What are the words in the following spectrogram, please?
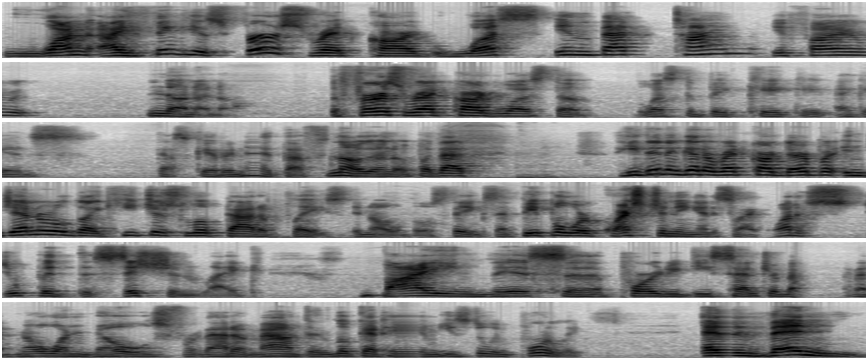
one I think his first red card was in that time. If I re- no no no, the first red card was the was the big kick against Casquero and Getafe. No no no, but that he didn't get a red card there, but in general, like he just looked out of place in all of those things, and people were questioning it. It's like, what a stupid decision! Like buying this uh, Portuguese center back that no one knows for that amount, and look at him, he's doing poorly. And then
